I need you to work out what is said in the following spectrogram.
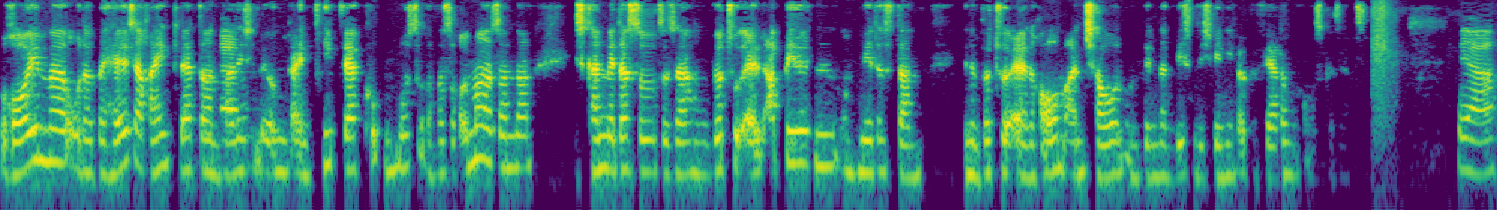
Räume oder Behälter reinklettern, weil ich in irgendein Triebwerk gucken muss oder was auch immer, sondern ich kann mir das sozusagen virtuell abbilden und mir das dann in einem virtuellen Raum anschauen und bin dann wesentlich weniger Gefährdung ausgesetzt. Ja,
